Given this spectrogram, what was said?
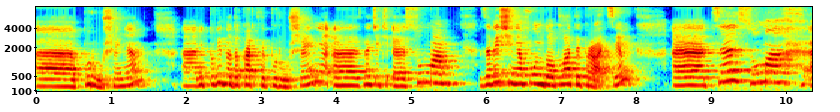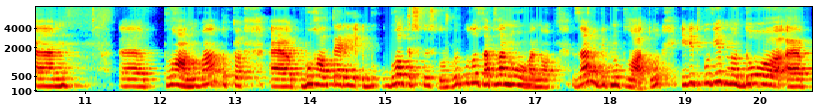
е, порушення. Е, відповідно до картки порушень, е, значить, е, сума завищення фонду оплати праці. Е, це сума. Е, е, Планова, тобто бухгалтерської служби було заплановано заробітну плату, і відповідно до е,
